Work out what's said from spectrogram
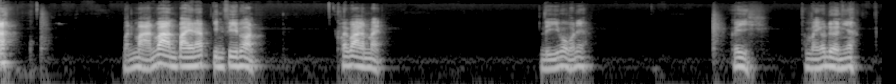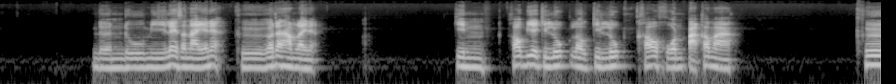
นะ หมือนหมานว่านไปนะครับ กินฟรีไปก่อน ค่อยว่ากันใหม่ ดีป่าวะเนี่ย เฮ้ยทำไมเขาเดินเงี้ย เดินดูมีเลสไนอะเนี่ย คือเขาจะทำอะไรเนี่ย กินเขาเบี้ยกินลุก เรากินลุกเขาโคนปักเข้ามา คือ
